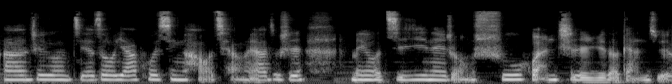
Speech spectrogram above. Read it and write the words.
啊，这个节奏压迫性好强呀，就是没有记忆那种舒缓治愈的感觉。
